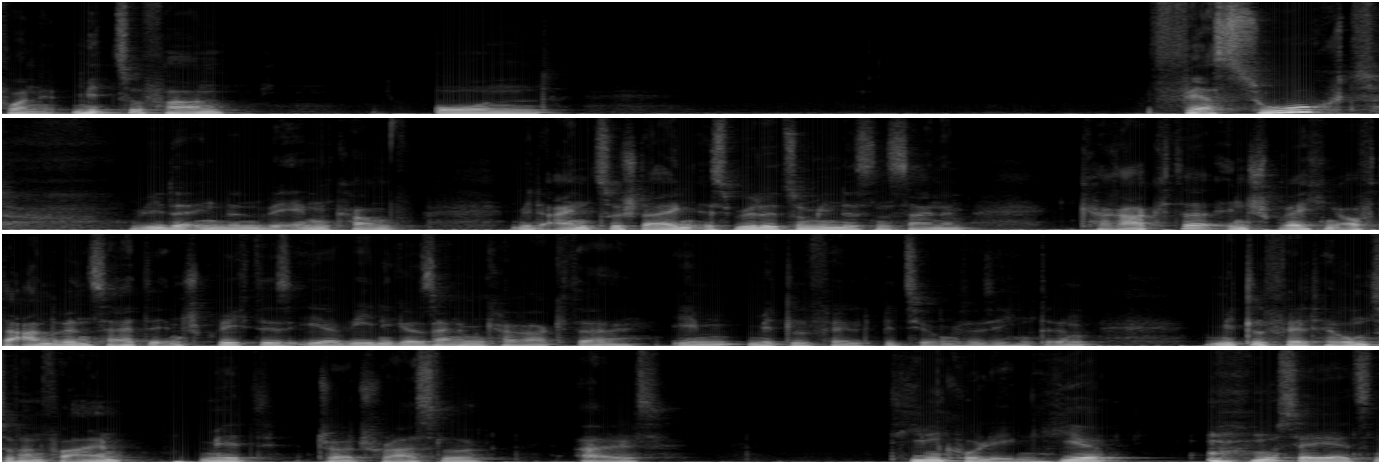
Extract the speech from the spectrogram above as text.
vorne mitzufahren und versucht, wieder in den WM-Kampf mit einzusteigen. Es würde zumindest seinem Charakter entsprechen. Auf der anderen Seite entspricht es eher weniger seinem Charakter im Mittelfeld bzw. hinterem Mittelfeld herumzufahren, vor allem mit George Russell als Teamkollegen. Hier muss er jetzt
